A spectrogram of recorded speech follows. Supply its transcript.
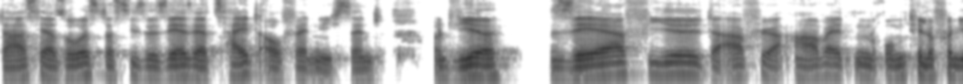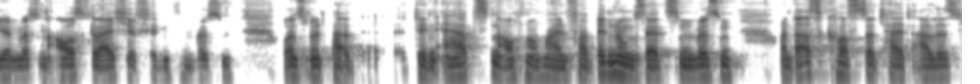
da es ja so ist, dass diese sehr, sehr zeitaufwendig sind und wir sehr viel dafür arbeiten, rumtelefonieren müssen, Ausgleiche finden müssen, uns mit den Ärzten auch nochmal in Verbindung setzen müssen. Und das kostet halt alles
